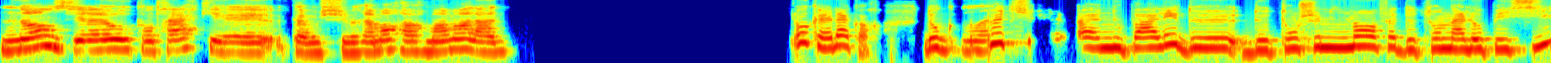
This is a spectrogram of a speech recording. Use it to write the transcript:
Non, je dirais au contraire que comme je suis vraiment rarement malade. Ok, d'accord. Donc, peux-tu euh, nous parler de, de, ton cheminement, en fait, de ton alopécie?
